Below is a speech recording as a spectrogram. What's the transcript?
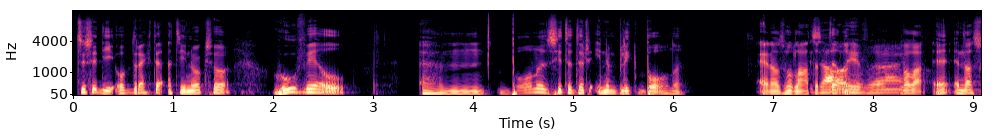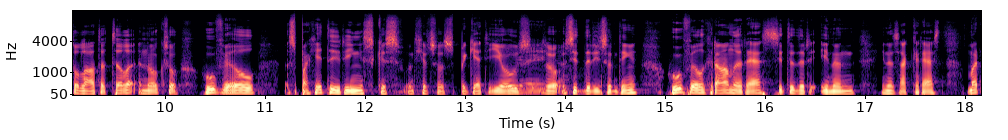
tussen die opdrachten had hij ook zo, hoeveel ehm, bonen zitten er in een blik bonen? En dan zo laten tellen. Zalige. Voilà, hè? en dat zo laten tellen. En ook zo, hoeveel spaghetti-ringetjes, want je hebt zo spaghettio's, Ja, zo ja. zitten er in zo'n dingen. Hoeveel granen rijst zitten er in een, in een zak rijst? Maar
